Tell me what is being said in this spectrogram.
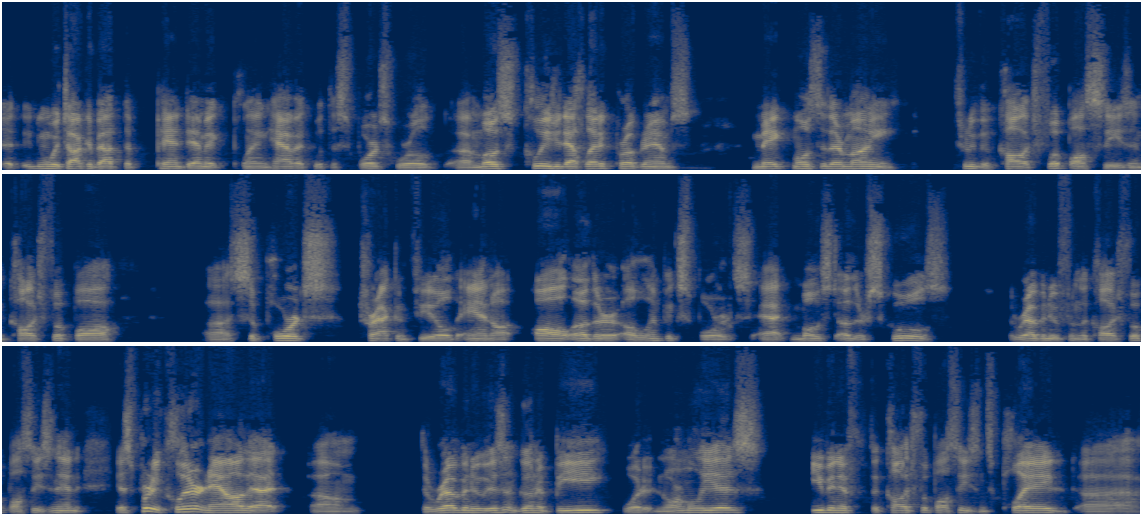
it, when we talk about the pandemic playing havoc with the sports world, uh, most collegiate athletic programs make most of their money through the college football season. College football uh, supports track and field and all other Olympic sports at most other schools. The revenue from the college football season, and it's pretty clear now that um, the revenue isn't going to be what it normally is. Even if the college football season's played, uh,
